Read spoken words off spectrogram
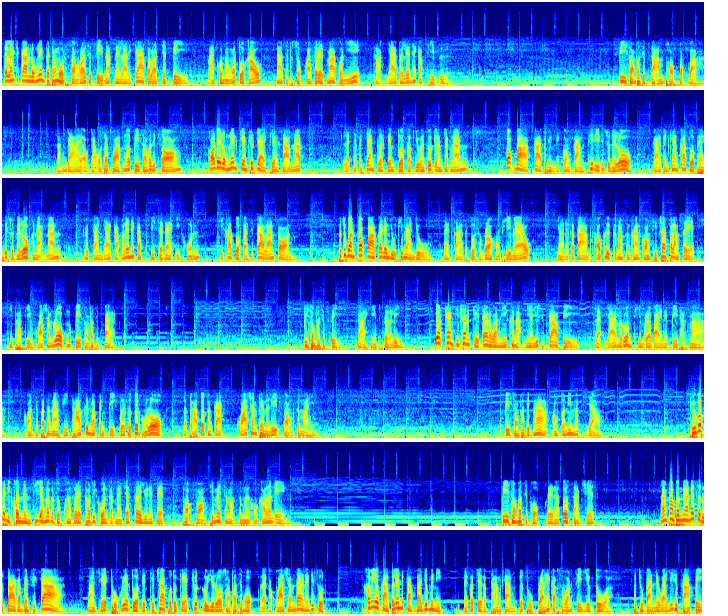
แต่หลังจากการลงเล่นไปทั้งหมด 214 นัดในลาลิก้าตลอด 7 ปี หลายคนหวังว่าตัวเขาน่าจะประสบความสำเร็จมากกว่านี้ หากย้ายไปเล่นให้กับทีมอื่น ปี 2013 พอปอกบา หลังย้ายออกจากโอทัฟอร์ดเมื่อปี 2012 เพราะได้ลงเล่นเกมชุดใหญ่เพียง 3 นัด และจะไปแจ้งเกิดเต็มตัวกับยูเวนตุสหลังจากนั้นปอกบากลายเป็นหนึ่งในกองกลางที่ดีที่สุดในโลก กลายเป็นแข้งค่าตัวแพงที่สุดในโลกขณะนั้นโดยการย้ายกลับมาเล่นให้กับปีเสแดงอีกหนที่ค่าตัว 89 ล้านปอนด์ ปัจจุบันปอกบาก็ยังอยู่ที่แมนยูแต่กลายเป็นตัวสำรองของทีมแล้ว อย่างไรก็ตามเขาคือกำลังสำคัญของทีมชาติฝรั่งเศส ที่พาทีมคว้าแชมป์โลกเมื่อปี 2018 ปี 2014 ราฮีมสเตอร์ลิงยอดแข้งทีมชาติอังกฤษได้รางวัลนนี้ขณะมีอายุ 19 ปี และย้ายมาร่วมทีมเรือใบในปีถัดมา ก่อนจะพัฒนาฝีเท้าขึ้นมาเป็นปีกเบอร์ต้นๆของโลก และพาต้นสังกัดคว้าแชมป์พรีเมียร์ลีก 2 สมัย ปี 2015 องโตนี่มาซิยาว ถือว่าเป็นอีกคนหนึ่งที่ยังไม่ประสบความสำเร็จเท่าที่ควรกับแมนเชสเตอร์ยูไนเต็ดเพราะฟอร์มที่ไม่สม่ำเสมอของเขานั่นเอง ปี 2016 เรนาโตซานเชส หลังทำผลงานได้สะดุดตากับเบนฟิก้า ซานเชสถูกเรียกตัวติดทีมชาติโปรตุเกสชุดลุยยูโร 2016 และก็คว้าแชมป์ได้ในที่สุด เขามีโอกาสไปเล่นให้กับบาเยิร์นมิวนิก แต่ก็เจอกับทางตันจนถูกปล่อยให้กับสวอนซียืมตัว ปัจจุบันในวัย 23 ปี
